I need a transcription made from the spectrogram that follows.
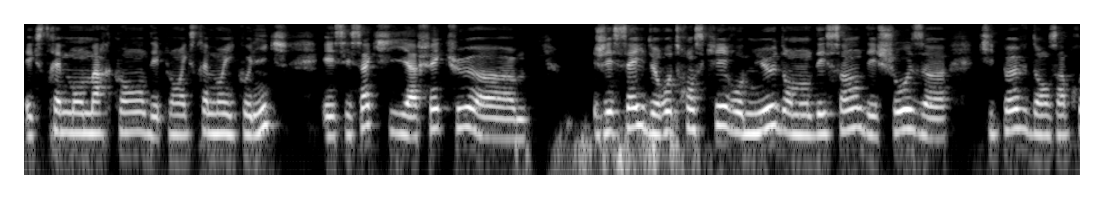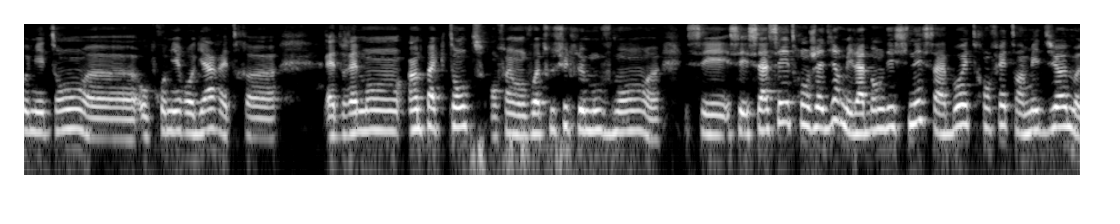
extrêmement marquants, des plans extrêmement iconiques. Et c'est ça qui a fait que j'essaye de retranscrire au mieux dans mon dessin des choses euh, qui peuvent, dans un premier temps, euh, au premier regard, être euh, être vraiment impactantes. Enfin, on voit tout de suite le mouvement. c'est c'est assez étrange à dire, mais la bande dessinée, ça a beau être en fait un médium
